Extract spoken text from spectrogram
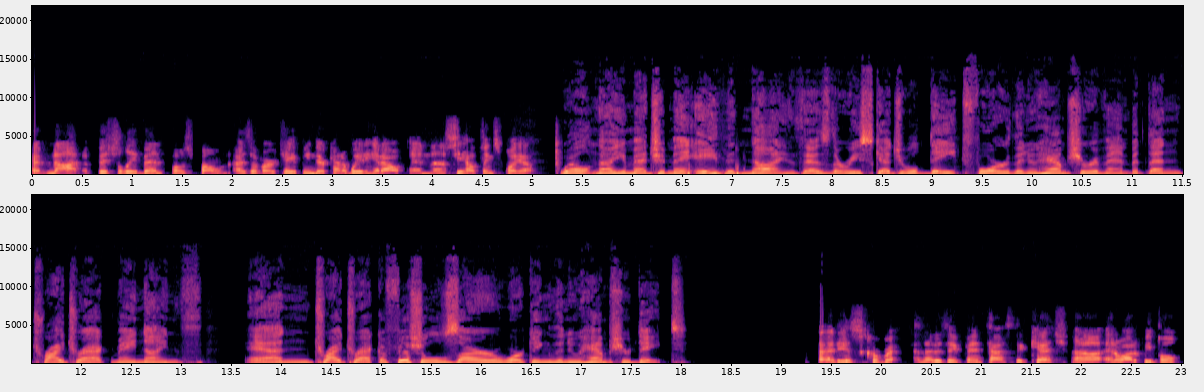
have not officially been postponed as of our taping. They're kind of waiting it out and uh, see how things play out. Well, now you mentioned May 8th and 9th as the rescheduled date for the New Hampshire event, but then Tri Track May 9th and Tri Track officials are working the New Hampshire date. That is correct, and that is a fantastic catch. Uh, and a lot of people,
